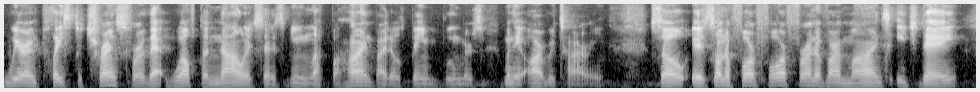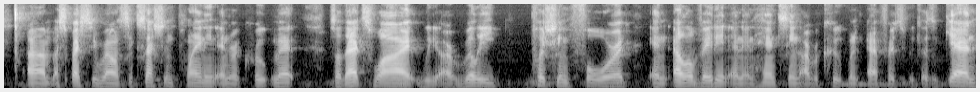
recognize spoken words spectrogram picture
we're in place to transfer that wealth of knowledge that is being left behind by those baby boomers when they are retiring. So it's on the forefront of our minds each day, um, especially around succession planning and recruitment. So that's why we are really pushing forward and elevating and enhancing our recruitment efforts because again,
